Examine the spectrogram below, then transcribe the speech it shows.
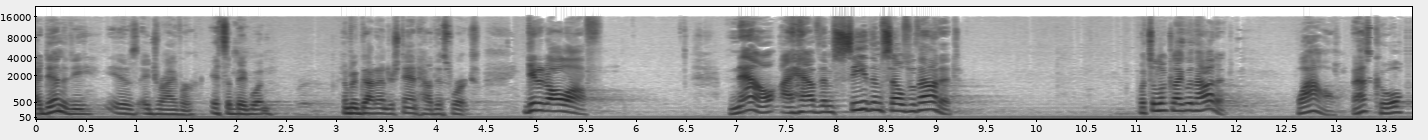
Identity is a driver, it's a big one. And we've got to understand how this works. Get it all off. Now I have them see themselves without it. What's it look like without it? Wow, that's cool.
